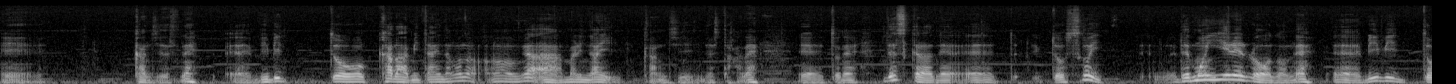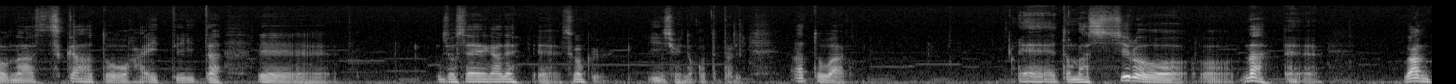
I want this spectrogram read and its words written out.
えー、感じですね、えー、ビビッドカラーみたいなものがあまりない感じでしたかね。えー、っとねですからね、えー、っとすごいレモンイエローのね、えー、ビビッドなスカートを履いていた、えー、女性がね、えー、すごく印象に残ってたりあとは、えーと、真っ白な、え、ワン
